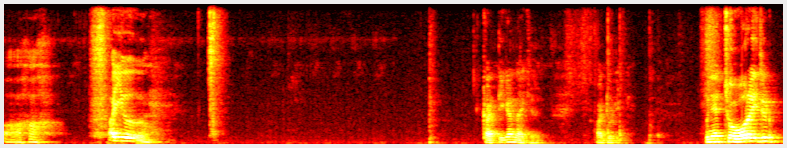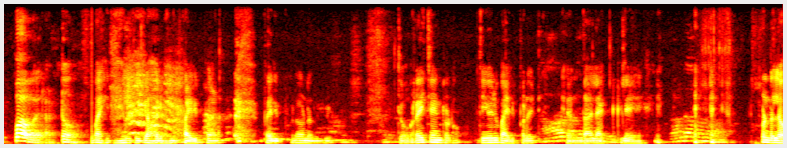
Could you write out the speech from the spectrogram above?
ആഹാ. അയ്യോ. കട്ടിക്ക ഉണ്ടാക്കിയത് പാട്ടുപൊടി അപ്പൊ ഞാൻ ചോറ് കഴിച്ച് ഇപ്പൊ വരാം കേട്ടോ പരിപ്പാണ്. പരിപ്പട ചോറ് കഴിച്ചോ ഈ ഒരു പരിപ്പട കിട്ടി. എന്താ ലക്കിലേ? ഉണ്ടല്ലോ.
